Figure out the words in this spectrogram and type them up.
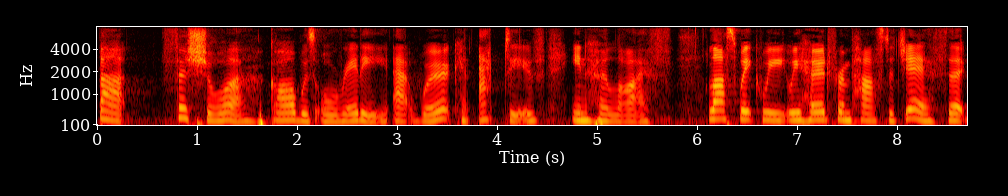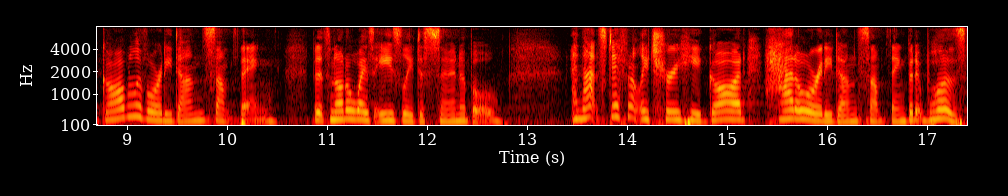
but for sure, God was already at work and active in her life. Last week, we, we heard from Pastor Jeff that God will have already done something, but it's not always easily discernible. And that's definitely true here. God had already done something, but it was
